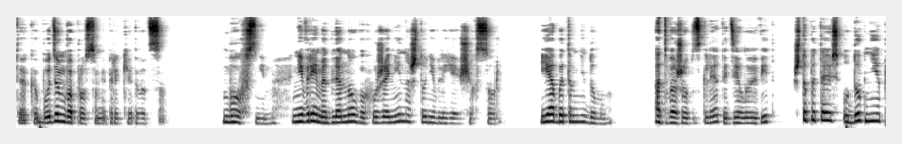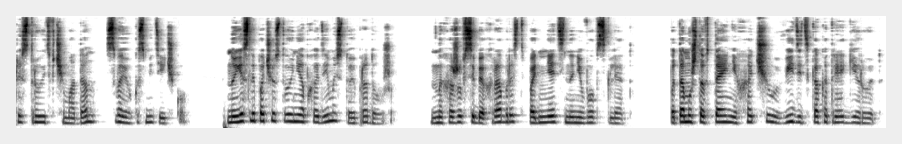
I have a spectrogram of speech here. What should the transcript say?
Так и будем вопросами перекидываться. Бог с ним. Не время для новых, уже ни на что не влияющих ссор. Я об этом не думала. Отвожу взгляд и делаю вид, что пытаюсь удобнее пристроить в чемодан свою косметичку. Но если почувствую необходимость, то и продолжу. Нахожу в себе храбрость поднять на него взгляд потому что втайне хочу видеть, как отреагирует.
